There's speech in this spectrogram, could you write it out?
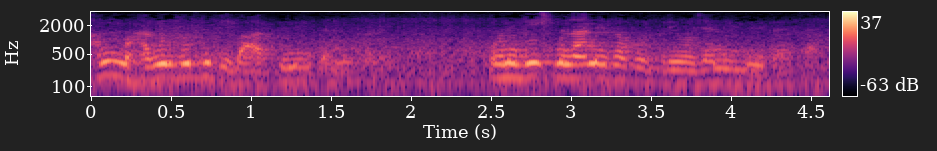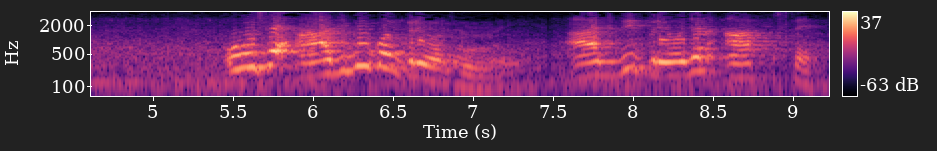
हम महावीर बुद्ध की बात भी नहीं करनी पड़ेगी। उन्हें बीच मिलाने का कोई प्रयोजन ही नहीं रहता। उनसे आज भी कोई प्रयोजन नहीं। आज भी प्रयोजन आपसे।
